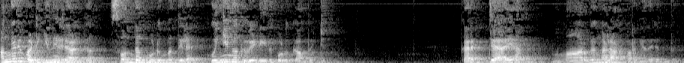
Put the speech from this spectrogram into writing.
അങ്ങനെ പഠിക്കുന്ന ഒരാൾക്ക് സ്വന്തം കുടുംബത്തിൽ കുഞ്ഞുങ്ങൾക്ക് വേണ്ടി ഇത് കൊടുക്കാൻ പറ്റും. കറക്റ്റായ മാർഗങ്ങളാണ് പറഞ്ഞു തരുന്നത്.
